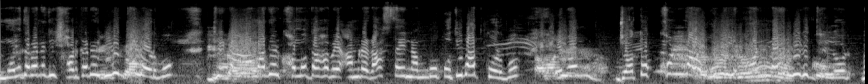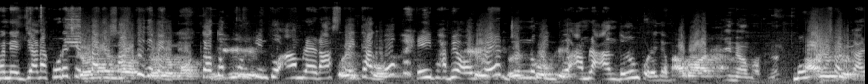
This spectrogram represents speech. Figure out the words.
মমতা ব্যানার্জি সরকারের বিরুদ্ধে লড়বো যেটা আমাদের ক্ষমতা হবে আমরা রাস্তায় নামবো প্রতিবাদ করব এবং যতক্ষণ না উনি অন্যায়ের বিরুদ্ধে লড়- মানে যারা করেছেন তাদের শাস্তি দেবেন ততক্ষণ কিন্তু আমরা রাস্তায় থাকব এইভাবে অভয়ের জন্য কিন্তু আমরা আন্দোলন করে যাব। কি নাম আপনার? সরকার।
